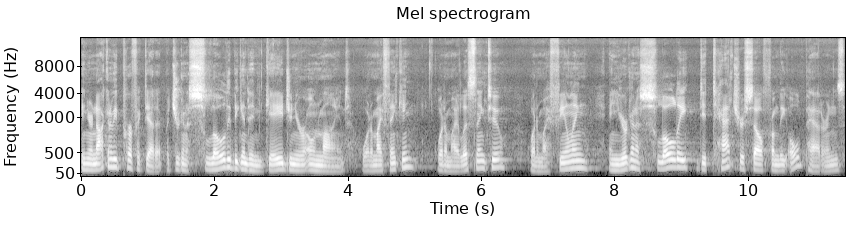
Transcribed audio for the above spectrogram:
and you're not going to be perfect at it, but you're going to slowly begin to engage in your own mind. What am I thinking? What am I listening to? What am I feeling? And you're going to slowly detach yourself from the old patterns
